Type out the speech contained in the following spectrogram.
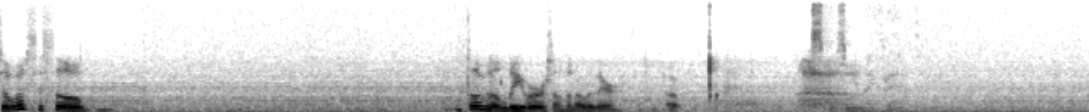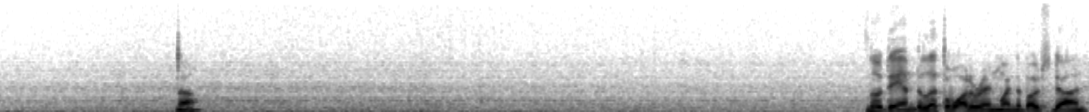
So what's this little... It's like a lever or something over there. Oh, Excuse me, my friend. No? Little dam to let the water in when the boat's done.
